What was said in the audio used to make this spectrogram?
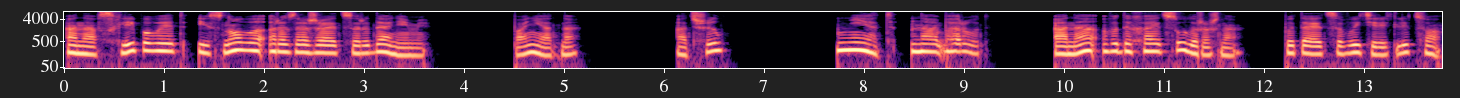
Она всхлипывает и снова разражается рыданиями. Понятно. Отшил? Нет, наоборот. Она выдыхает судорожно, пытается вытереть лицо.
